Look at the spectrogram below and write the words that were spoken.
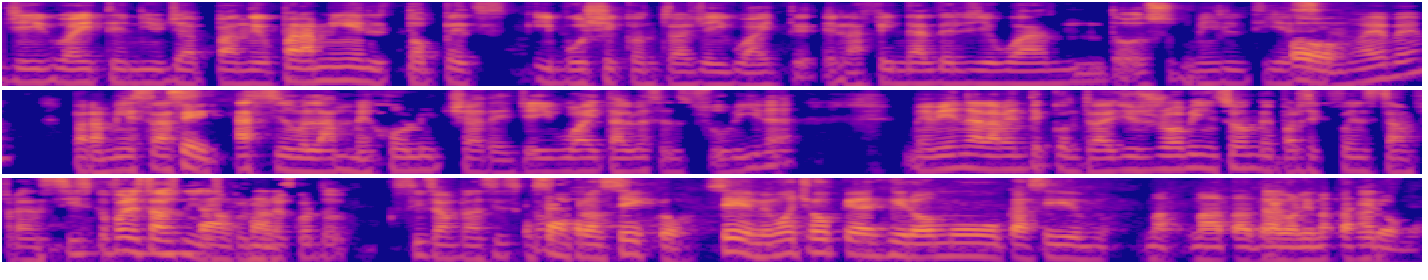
Jay White en New Japan? Digo, para mí el top es Ibushi contra Jay White en la final del G1 2019. Para mí esa ha- Sí. ha sido la mejor lucha de Jay White tal vez en su vida. Me viene a la mente contra Juice Robinson, me parece que fue en San Francisco. Fue en Estados Unidos, pero no recuerdo. Sí, San Francisco. San Francisco, sí, el mismo show que Hiromu casi ma- mata, Dragon Lee mata a ah, Hiromu.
